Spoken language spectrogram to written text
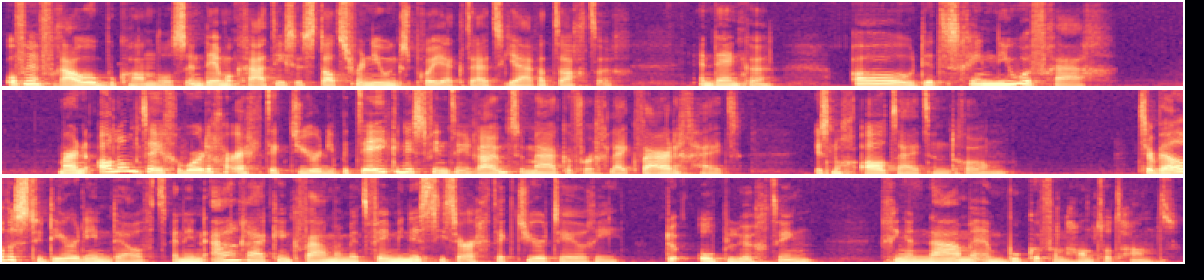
Of in vrouwenboekhandels en democratische stadsvernieuwingsprojecten uit de jaren 80. En denken: oh, dit is geen nieuwe vraag. Maar een alomtegenwoordige architectuur die betekenis vindt in ruimte maken voor gelijkwaardigheid, is nog altijd een droom. Terwijl we studeerden in Delft en in aanraking kwamen met feministische architectuurtheorie, de opluchting, gingen namen en boeken van hand tot hand.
